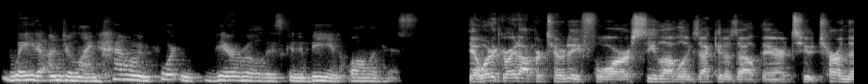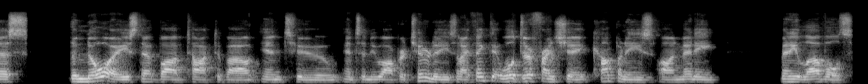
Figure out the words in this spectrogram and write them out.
way to underline how important their role is going to be in all of this. Yeah, what a great opportunity for C level executives out there to turn this, the noise that Bob talked about, into, into new opportunities. And I think that will differentiate companies on many, many levels.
